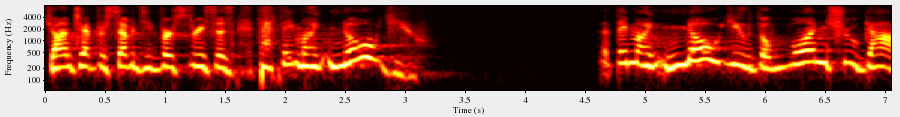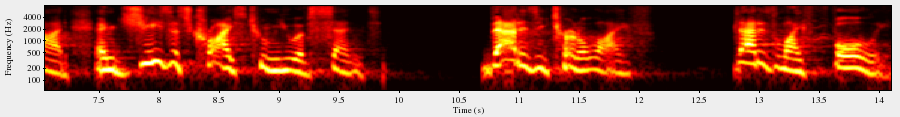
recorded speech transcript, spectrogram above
John chapter 17, verse 3 says, that they might know you. That they might know you, the one true God, and Jesus Christ, whom you have sent. That is eternal life. That is life fully,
